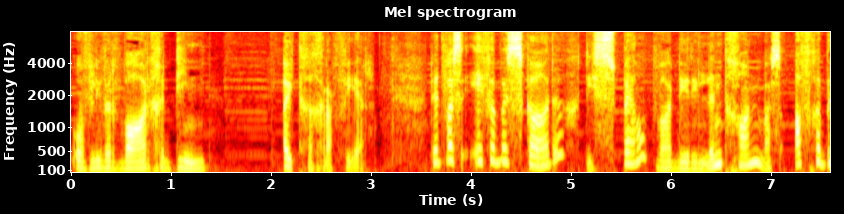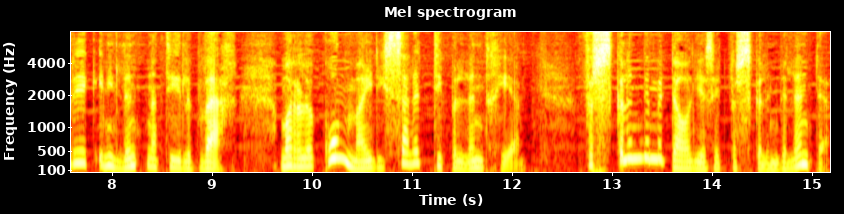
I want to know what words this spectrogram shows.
of liewer waar gedien uitgegraveer. Dit was effe beskadig. Die speld waardeur die lint gaan was afgebreek en die lint natuurlik weg. Maar hulle kon my dieselfde tipe lint gee verskillende medaljes het verskillende linte.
